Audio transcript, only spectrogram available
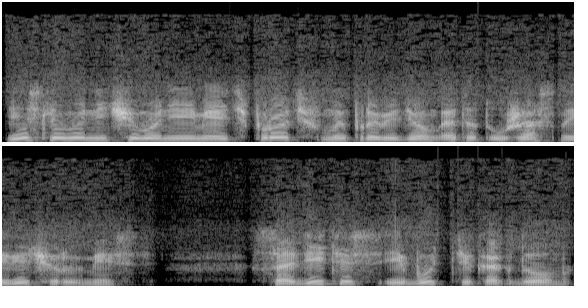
Если вы ничего не имеете против, мы проведем этот ужасный вечер вместе. Садитесь и будьте как дома».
